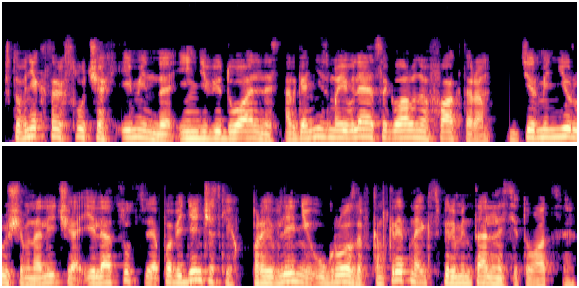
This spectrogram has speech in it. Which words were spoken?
что в некоторых случаях именно индивидуальность организма является главным фактором, детерминирующим наличие или отсутствие поведенческих проявлений угрозы в конкретной экспериментальной ситуации.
